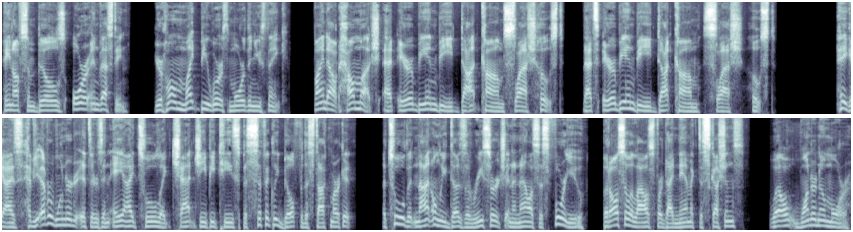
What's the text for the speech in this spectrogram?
paying off some bills, or investing. Your home might be worth more than you think. Find out how much at airbnb.com slash host. That's airbnb.com slash host. Hey guys, have you ever wondered if there's an AI tool like ChatGPT specifically built for the stock market? A tool that not only does the research and analysis for you, but also allows for dynamic discussions? Well, wonder no more.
